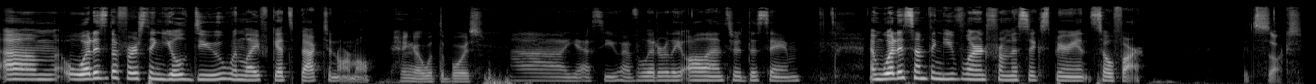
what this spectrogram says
Um, what is the first thing you'll do when life gets back to normal? Hang out with the boys. Ah, yes, you have literally all answered the same. And what is something you've learned from this experience so far? It sucks.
